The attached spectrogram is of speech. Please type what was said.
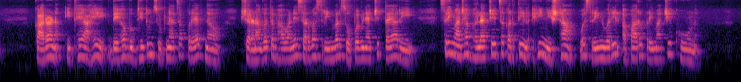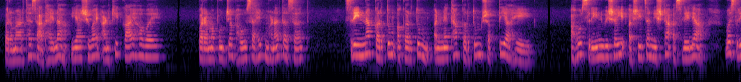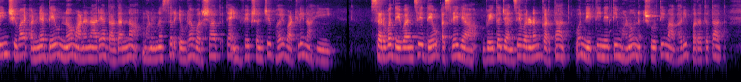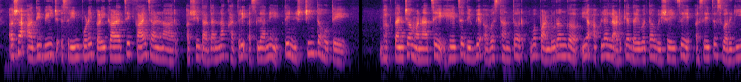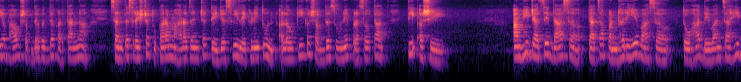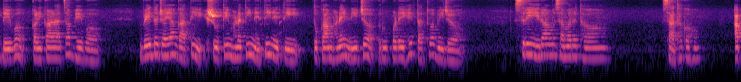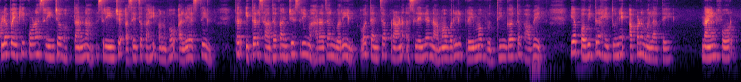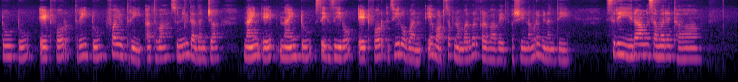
कारण इथे आहे देहबुद्धीतून सुटण्याचा प्रयत्न. शरणागत भावाने सर्व स्त्रींवर सोपविण्याची तयारी. स्त्री माझ्या भल्याचेच करतील ही निष्ठा व स्त्रींवरील अपार प्रेमाची खूण. परमार्थ साधायला याशिवाय आणखी काय हवंय? परमपूज्य भाऊसाहेब म्हणत असत स्त्रींना कर्तुम अकर्तुम अन्यथा कर्तुम शक्ती आहे. अहो स्त्रींविषयी अशीच निष्ठा असलेल्या व स्त्रींशिवाय अन्य देव न मानणाऱ्या दादांना म्हणूनच तर एवढ्या वर्षात त्या इन्फेक्शनचे भय वाटले नाही. सर्व देवांचे देव असलेल्या वेद ज्यांचे वर्णन करतात व नेती नेती म्हणून श्रुती माघारी परततात अशा आदिबीज स्त्रींपुढे कळीकाळाचे काय चालणार अशी दादांना खात्री असल्याने ते निश्चिंत होते. भक्तांच्या मनाचे हेच दिव्य अवस्थांतर व पांडुरंग या आपल्या लाडक्या दैवताविषयीचे असेच स्वर्गीय भाव शब्दबद्ध करताना संतश्रेष्ठ तुकाराम महाराजांच्या तेजस्वी लेखणीतून अलौकिक शब्दसुने प्रसवतात ती अशी. आम्ही ज्याचे दास त्याचा पंढरीये वास तो हा देवांचाही देव कळिकाळाचा भेव. वेदजया गाती श्रुती म्हणती नेती नेती तुका म्हणे निज रूपडे हे तत्वबीज श्रीराम समर्थ. साधक हो. आपल्यापैकी कोणा श्रींच्या भक्तांना श्रींचे असेच काही अनुभव आले असतील तर इतर साधकांचे श्री महाराजांवरील व त्यांचा प्राण असलेल्या नामावरील प्रेम वृद्धिंगत व्हावेत या पवित्र हेतूने आपण मला ते nine four two two eight four three two five three अथवा सुनील दादांच्या nine eight nine two six zero eight four zero one या व्हॉट्सअप नंबरवर कळवावेत अशी नम्र विनंती. श्रीराम समर्थ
